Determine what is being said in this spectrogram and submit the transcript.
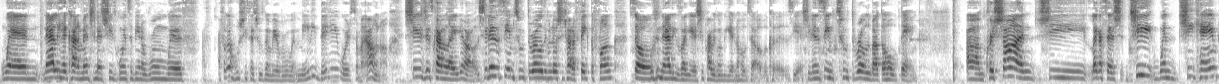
when Natalie had kind of mentioned that she's going to be in a room with I forgot who she said she was gonna be in a room with, maybe Biggie or somebody. I don't know. She's just kind of like, you know, she didn't seem too thrilled, even though she tried to fake the funk. So Natalie's like, yeah, she probably gonna be getting a hotel because yeah, she didn't seem too thrilled about the whole thing. Um, Chrisean, she, like I said, she, she when she came,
